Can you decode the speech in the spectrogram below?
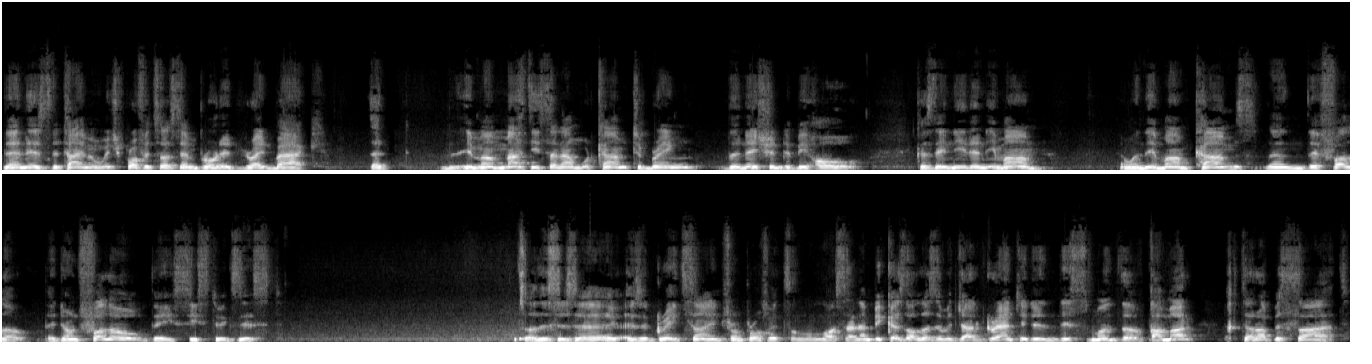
then is the time in which Prophet brought it right back that Imam Mahdi salam would come to bring the nation to be whole because they need an Imam. And when the Imam comes then they follow, they don't follow they cease to exist. So this is a, is a great sign from Prophet because Allah granted in this month of Qamar iqtarab as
